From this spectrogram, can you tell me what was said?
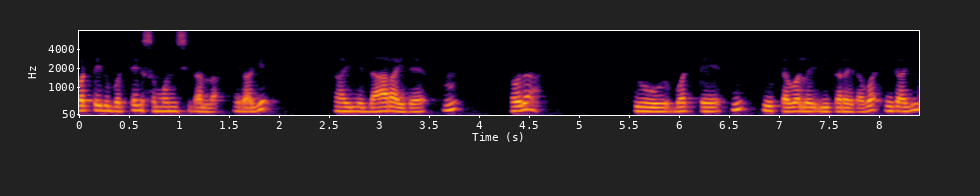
ಬಟ್ ಇದು ಬಟ್ಟೆಗೆ ಸಂಬಂಧಿಸಿದಲ್ಲ. ಹೀಗಾಗಿ ಇಲ್ಲಿ ದಾರ ಇದೆ. ಹ್ಮ್? ಹೌದಾ? ಇವು ಬಟ್ಟೆ ಇವು ಟವೆಲ್ ಈ ಥರ ಇದಾವೆ. ಹೀಗಾಗಿ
